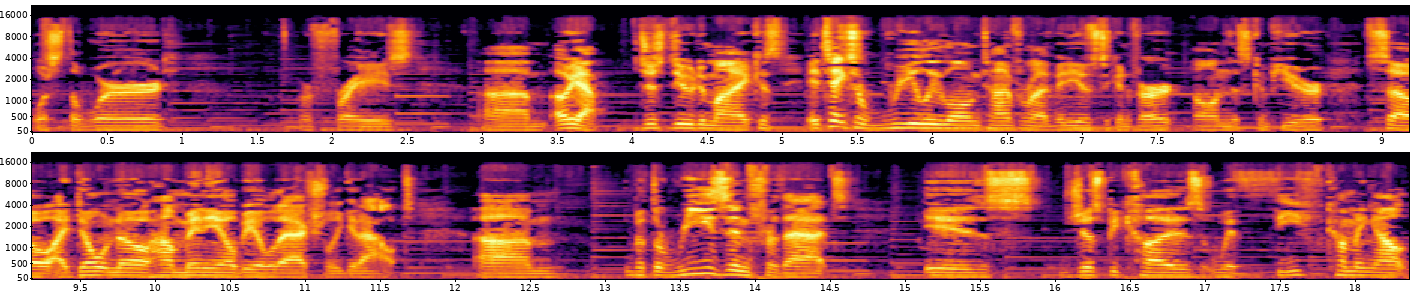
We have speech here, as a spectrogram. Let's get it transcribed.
what's the word or phrase? Um, oh yeah, just due to my because it takes a really long time for my videos to convert on this computer, so I don't know how many I'll be able to actually get out. Um, but the reason for that is just because with Thief coming out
